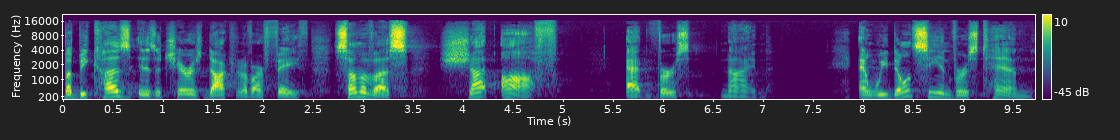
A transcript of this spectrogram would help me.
But because it is a cherished doctrine of our faith, some of us shut off at verse 9. And we don't see in verse 10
